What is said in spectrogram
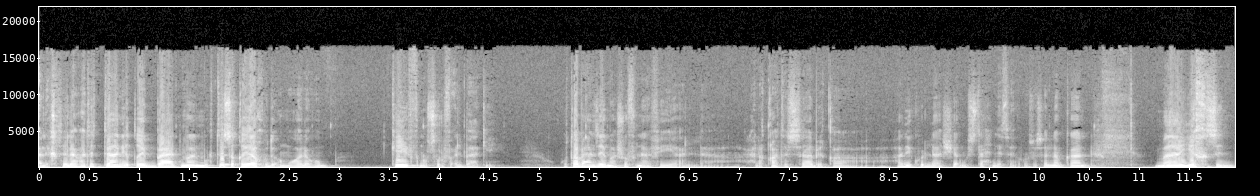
الاختلافات الثانية طيب بعد ما المرتزقة يأخذوا أموالهم كيف نصرف الباقي؟ وطبعا زي ما شفنا في الحلقات السابقة هذه كلها أشياء مستحدثة. الرسول صلى الله عليه وسلم كان ما يخزن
